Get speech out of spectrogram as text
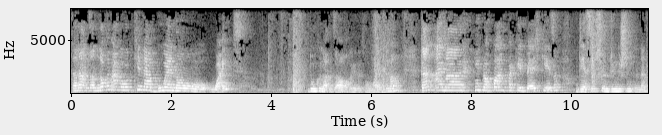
Dann hatten sie noch im Angebot Kinder Bueno White. Dunkel hatten sie auch, aber hier wird es mal White genommen. Dann einmal nochmal ein Paket Bergkäse. Und der ist so schön dünn geschnitten, ne?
